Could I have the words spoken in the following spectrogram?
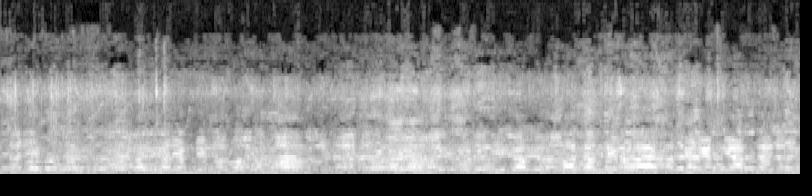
ಸರಿ ತರಕಾರಿ ಅಂಗಡಿ ನಲ್ವತ್ತಲ್ವಾ ಈಗ ಫುಟ್ಪಾತ್ ಅಂಗಡಿ ತರಕಾರಿ ಅಂಗಡಿ ಆಗ್ತಾ ಇದ್ದಾರೆ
